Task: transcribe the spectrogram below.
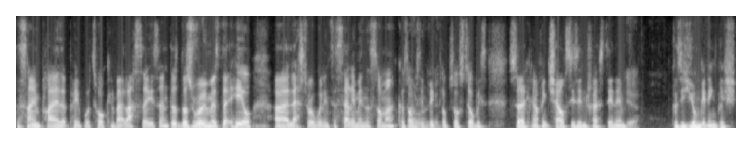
the same player that people were talking about last season. There's, there's rumours that he'll uh, Leicester are willing to sell him in the summer because obviously right, big clubs will still be circling. I think Chelsea's interested in him Yeah. because he's young and English.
